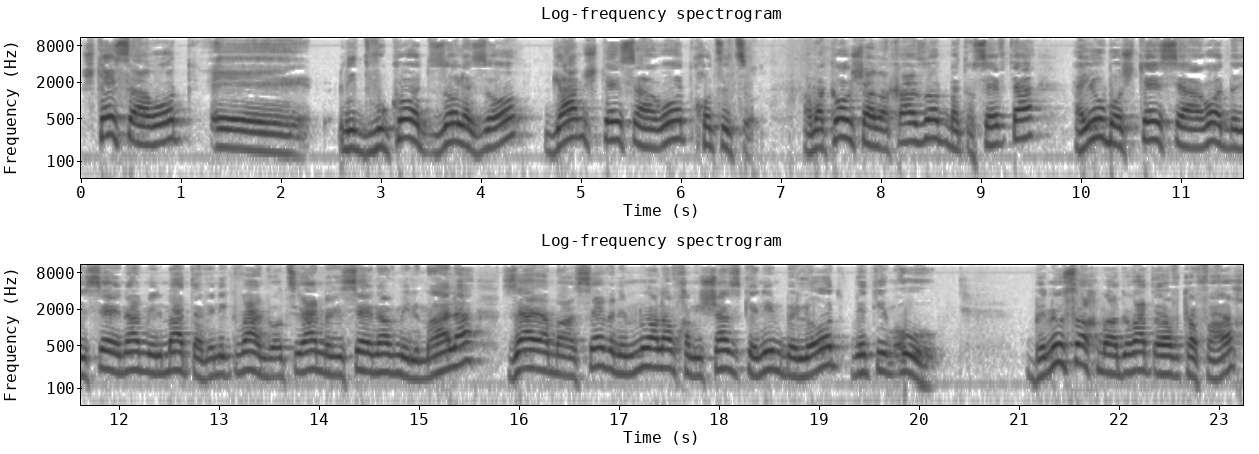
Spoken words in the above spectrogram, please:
שתי שערות אה, נדבוקות זו לזו, גם שתי שערות חוצצות. המקור של ההלכה הזאת בתוספתא היו בו שתי שערות בריסי עיניו מלמטה ונקבן והוציאן בריסי עיניו מלמעלה, זה היה מעשה ונמנו עליו חמישה זקנים בלוד וטימאוהו. בנוסח מהדורת הרב כפח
